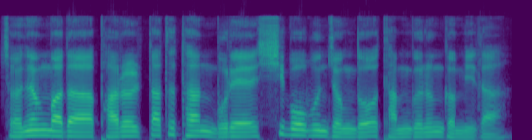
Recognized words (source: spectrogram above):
저녁마다 발을 따뜻한 물에 15분 정도 담그는 겁니다.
